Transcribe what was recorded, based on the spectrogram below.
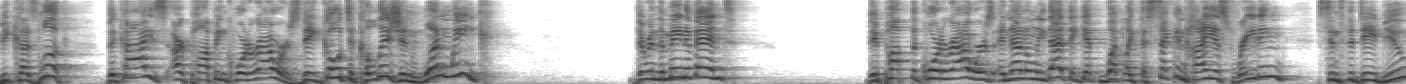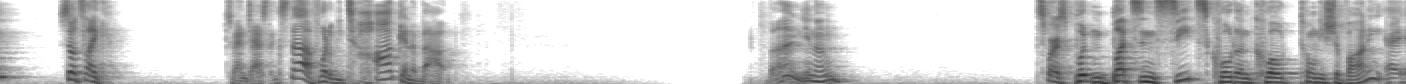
because look, the guys are popping quarter hours. They go to collision one week. They're in the main event. They pop the quarter hours, and not only that, they get what, like the second highest rating since the debut? So it's like, it's fantastic stuff. What are we talking about? But, you know, as far as putting butts in seats, quote unquote, Tony Schiavone, eh,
